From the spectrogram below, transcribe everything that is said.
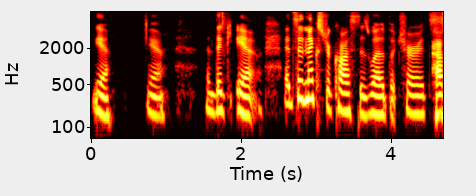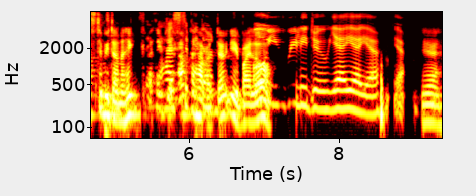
Yeah, yeah. And the, yeah, it's an extra cost as well, but sure, it has to be done. I think I think you have to, to have done. it, don't you, by law? Oh, you really do. Yeah, yeah, yeah, yeah. Yeah,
